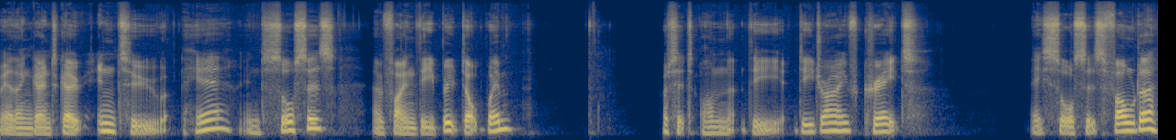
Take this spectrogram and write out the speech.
We are then going to go into here, into sources, and find the boot.wim, put it on the D drive, create a sources folder,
